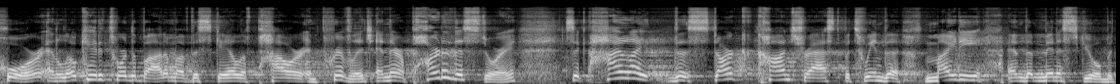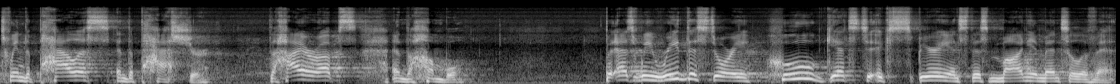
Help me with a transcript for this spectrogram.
poor and located toward the bottom of the scale of power and privilege. And they're a part of this story to highlight the stark contrast between the mighty and the minuscule, between the palace and the pasture, the higher ups and the humble. But as we read this story, who gets to experience this monumental event?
